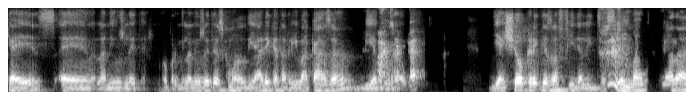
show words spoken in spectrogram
que és eh, la newsletter. No? Per mi la newsletter és com el diari que t'arriba a casa via correu. I això crec que és la fidelització màxima de,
